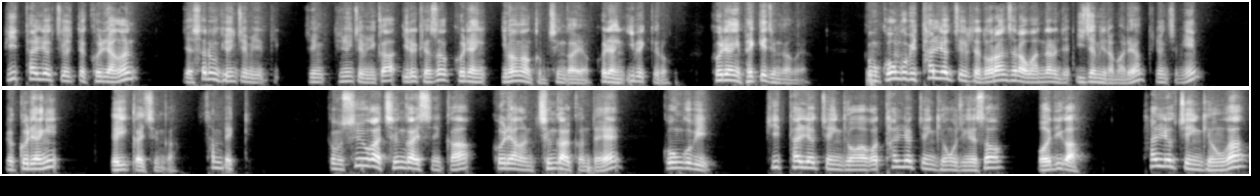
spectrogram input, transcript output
비탄력 적일 때 거량은 이제 새로운 지금 균형점이니까 이렇게 해서 거량이 이만큼 증가해요. 거량이 200개로. 거량이 100개 증가한 거야. 그럼 공급이 탄력적일 때 노란선하고 만나는 점 2점이란 말이에요. 균형점이. 그러니까 거량이 여기까지 증가. 300개. 그럼 수요가 증가했으니까 거량은 증가할 건데 공급이 비탄력적인 경우하고 탄력적인 경우 중에서 어디가 탄력적인 경우가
